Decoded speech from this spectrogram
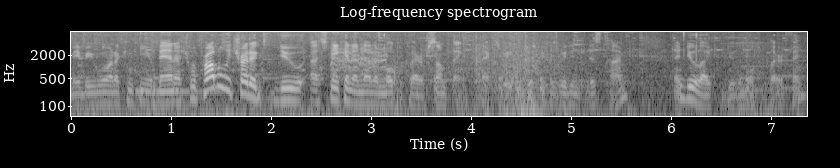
Maybe we want to continue Banish. We'll probably try to do uh, sneak in another multiplayer of something next week, just because we didn't this time. I do like to do the multiplayer thing.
